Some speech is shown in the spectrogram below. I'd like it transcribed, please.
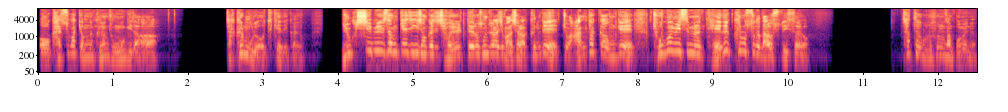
어, 갈 수밖에 없는 그런 종목이다. 자, 그럼 우리 어떻게 해야 될까요? 61선 깨지기 전까지 절대로 손절하지 마셔라. 근데 좀 안타까운 게 조금 있으면 데드 크로스가 나올 수도 있어요. 차트 흐름상 보면은.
